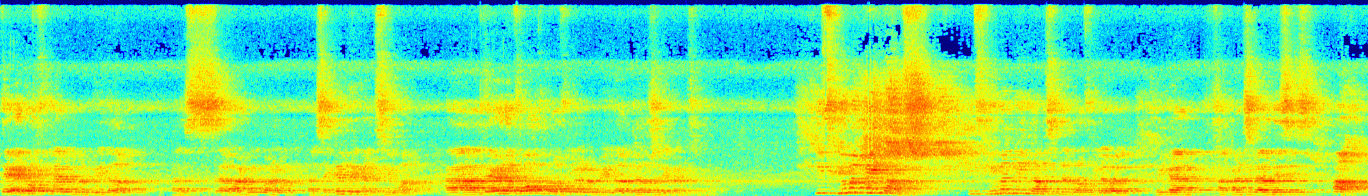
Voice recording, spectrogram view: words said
third trophic level would be the uh, s- uh, what we call uh, secondary consumer, uh, third or fourth trophic level would be the tertiary consumer. If human being comes, if human being comes in the trophic level, we can uh, consider this is ah.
